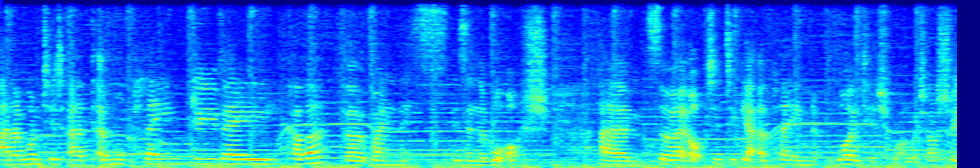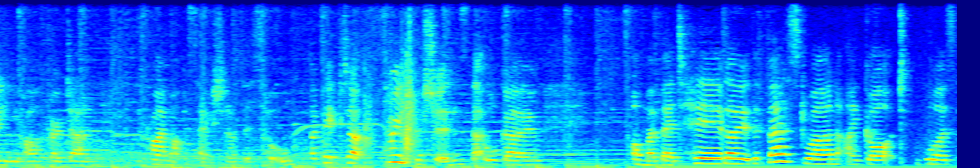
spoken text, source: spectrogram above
and I wanted a, a, more plain duvet cover for when this is in the wash um, so I opted to get a plain whitish one which I'll show you after I've done the Primark section of this haul. I picked up three cushions that will go on my bed here. So the first one I got was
